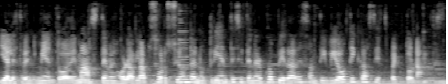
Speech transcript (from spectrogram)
y al estreñimiento, además de mejorar la absorción de nutrientes y tener propiedades antibióticas y expectorantes.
